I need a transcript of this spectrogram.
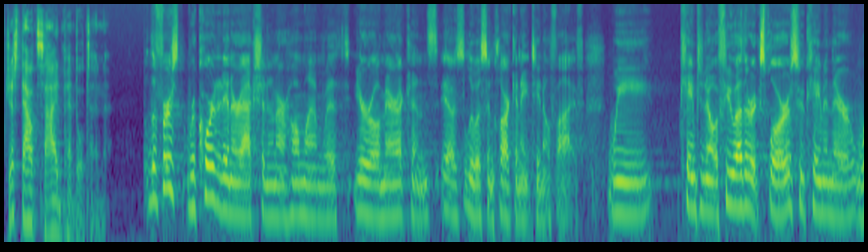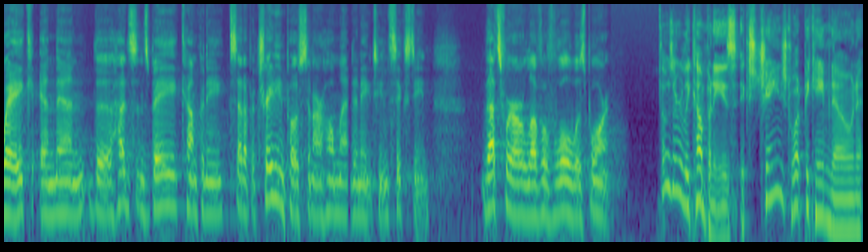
just outside Pendleton. The first recorded interaction in our homeland with Euro Americans was Lewis and Clark in 1805. We came to know a few other explorers who came in their wake, and then the Hudson's Bay Company set up a trading post in our homeland in 1816. That's where our love of wool was born. Those early companies exchanged what became known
